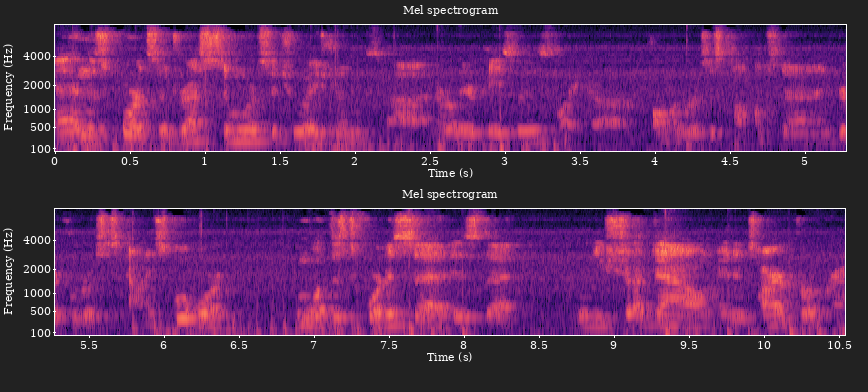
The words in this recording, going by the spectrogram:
And this court's addressed similar situations uh, in earlier cases, like uh, Palmer versus Thompson and Griffin versus County School Board. And what this court has said is that when you shut down an entire program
